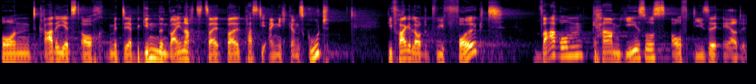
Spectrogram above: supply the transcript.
und gerade jetzt auch mit der beginnenden Weihnachtszeit bald passt die eigentlich ganz gut. Die Frage lautet wie folgt: Warum kam Jesus auf diese Erde?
